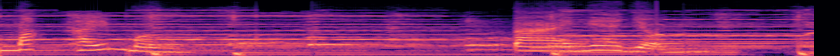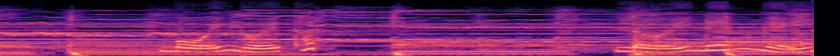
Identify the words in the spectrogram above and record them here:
Mắt thấy mừng Tai nghe giận. Mũi ngửi thích Lưỡi nếm nghĩ.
